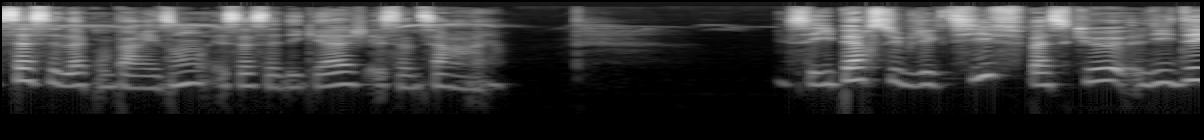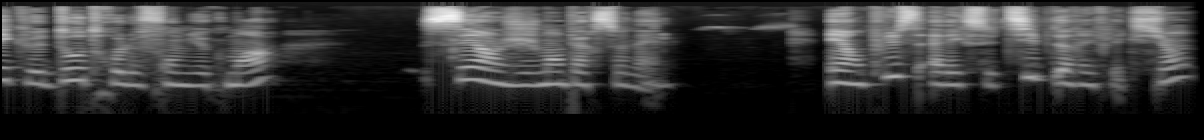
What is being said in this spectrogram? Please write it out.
Ça, c'est de la comparaison et ça, ça dégage et ça ne sert à rien. C'est hyper subjectif parce que l'idée que d'autres le font mieux que moi, c'est un jugement personnel. Et en plus, avec ce type de réflexion,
